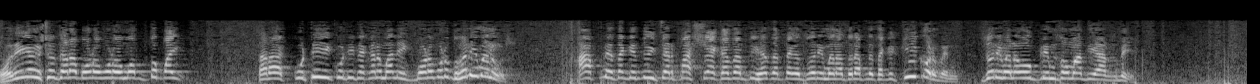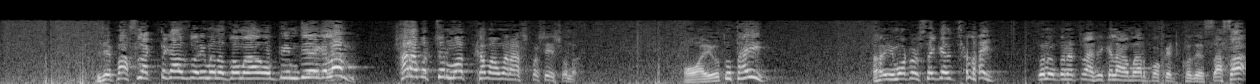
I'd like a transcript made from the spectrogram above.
অধিকাংশ যারা বড় বড় মদ্যপায়ী, তারা কোটি কোটি টাকার মালিক, বড় বড় ধনী মানুষ। আপনি তাকে দুই, চার, পাঁচশো, এক হাজার, দুই হাজার টাকা জরিমানা ধরে আপনি তাকে কি করবেন? জরিমানা অগ্রিম জমা দিয়ে আসবে। যে পাঁচ লাখ টাকা জরিমানা জমা অগ্রিম দিয়ে গেলাম, সারা বছর মদ খাব, আমার আশপাশে এসো না। হয়ও তো তাই। আমি মোটর সাইকেল চালাই, কোন কোন ট্রাফিক এলে আমার পকেট খোঁজে। চাষা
